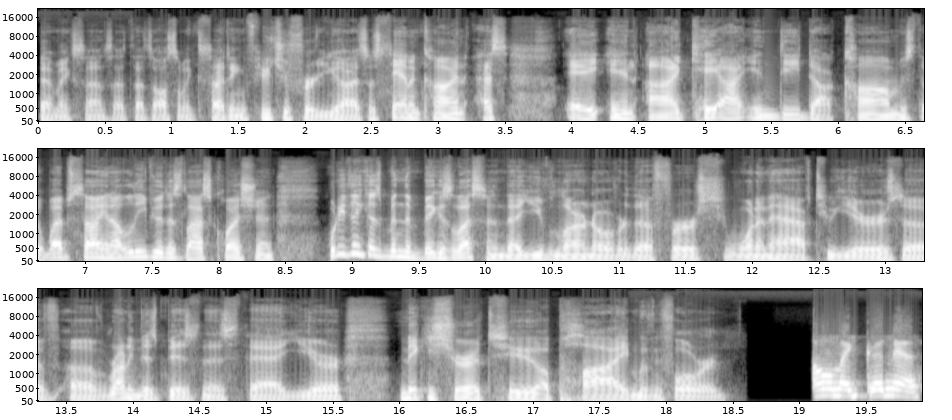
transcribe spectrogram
That makes sense. That, that's awesome. Exciting future for you guys. So SaniKind, S A N I K I N D dot com is the website. And I'll leave you this last question. What do you think has been the biggest lesson that you've learned over the first one and a half, two years of, of running this business that you're making sure to apply moving forward? Oh my goodness.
